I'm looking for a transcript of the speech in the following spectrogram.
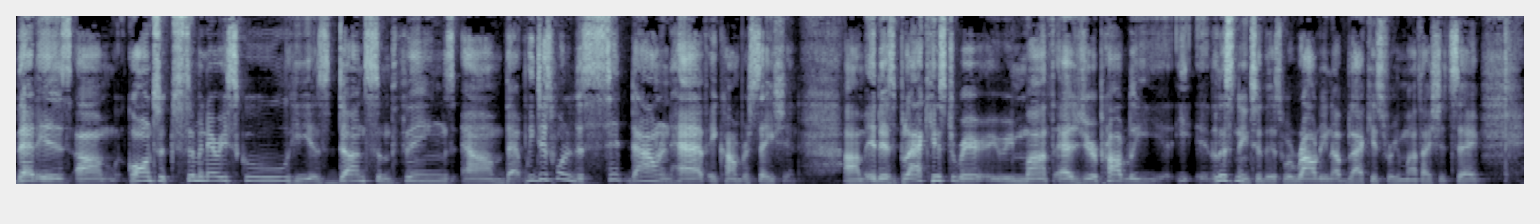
that is um, gone to seminary school. He has done some things um, that we just wanted to sit down and have a conversation. Um, it is Black History Month, as you're probably listening to this. We're rounding up Black History Month, I should say.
